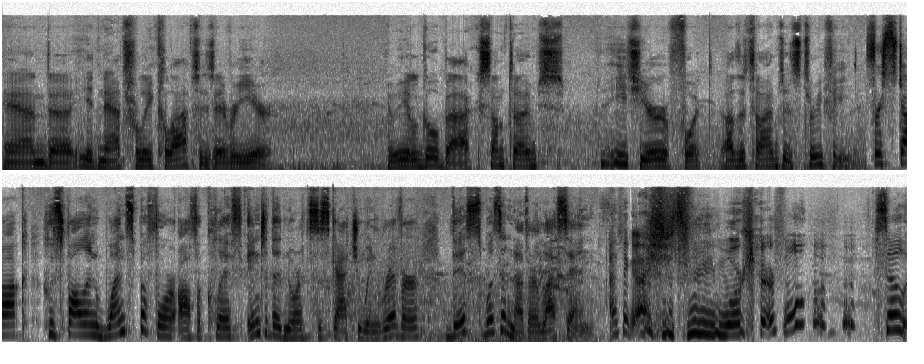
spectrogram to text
and uh, it naturally collapses every year. It'll go back sometimes each year a foot, other times it's three feet. For Stock, who's fallen once before off a cliff into the North Saskatchewan River, this was another lesson. I think I should be more careful. so,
